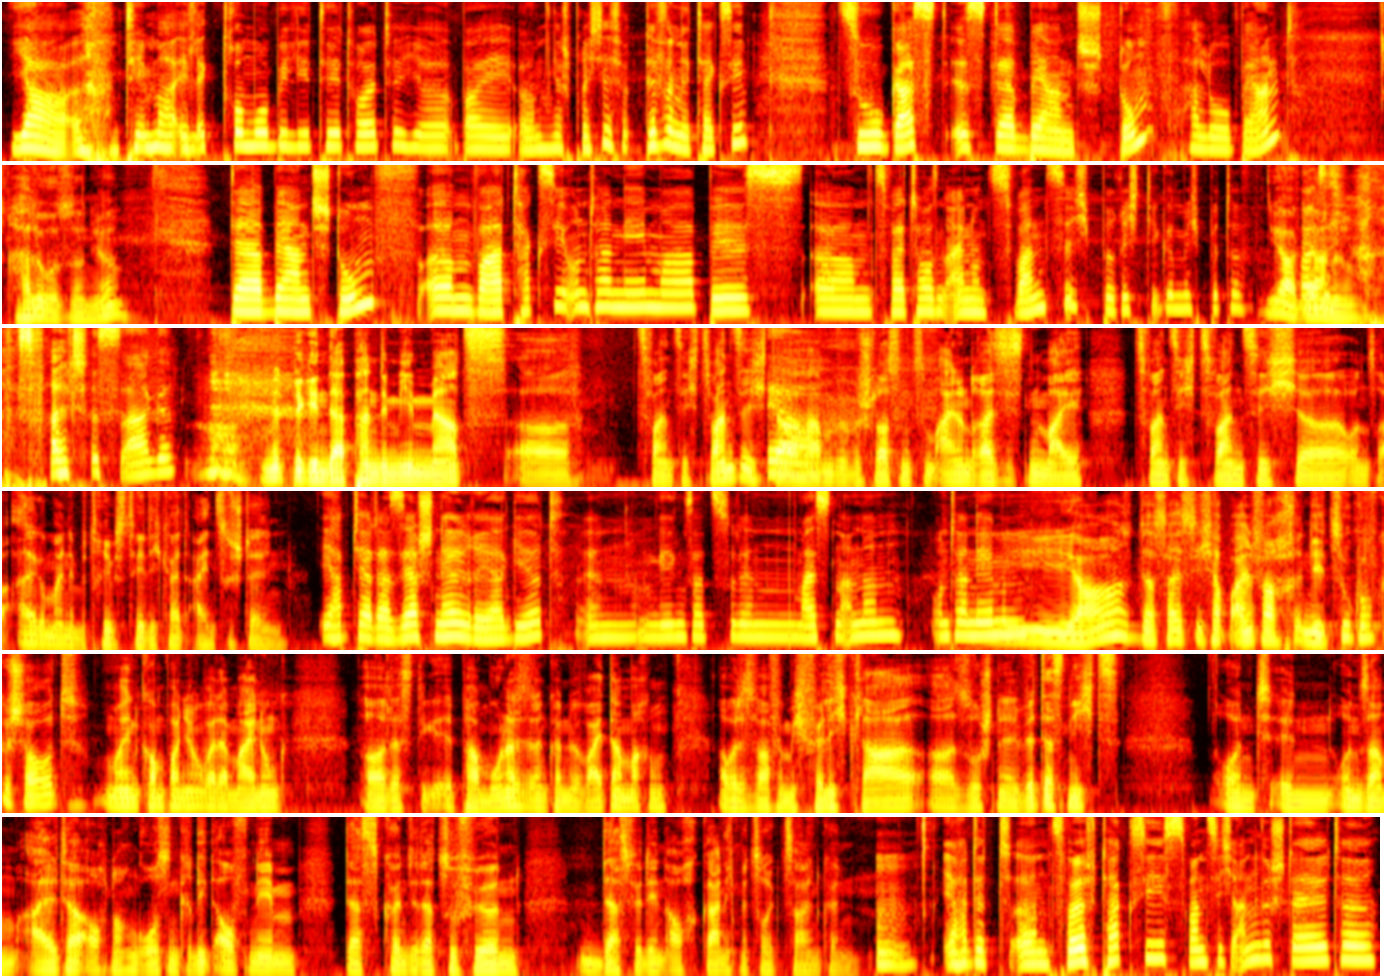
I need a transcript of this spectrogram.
Ja, Thema Elektromobilität heute hier bei, ähm, hier spricht Tiffany Taxi. Zu Gast ist der Bernd Stumpf. Hallo Bernd. Hallo Sonja. Der Bernd Stumpf ähm, war Taxiunternehmer bis ähm, 2021. Berichtige mich bitte, ja, falls gerne. ich was Falsches sage. Mit Beginn der Pandemie im März äh, 2020, Ja. da haben wir beschlossen, zum 31. Mai 2020 äh, unsere allgemeine Betriebstätigkeit einzustellen. Ihr habt ja da sehr schnell reagiert, in, im Gegensatz zu den meisten anderen Unternehmen. Ja, das heißt, ich habe einfach in die Zukunft geschaut. Mein Kompagnon war der Meinung, äh, dass die ein paar Monate, dann können wir weitermachen. Aber das war für mich völlig klar, äh, so schnell wird das nichts. Und in unserem Alter auch noch einen großen Kredit aufnehmen, das könnte dazu führen, dass wir den auch gar nicht mehr zurückzahlen können. Mhm. Ihr hattet ähm, zwölf Taxis, 20 Angestellte.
